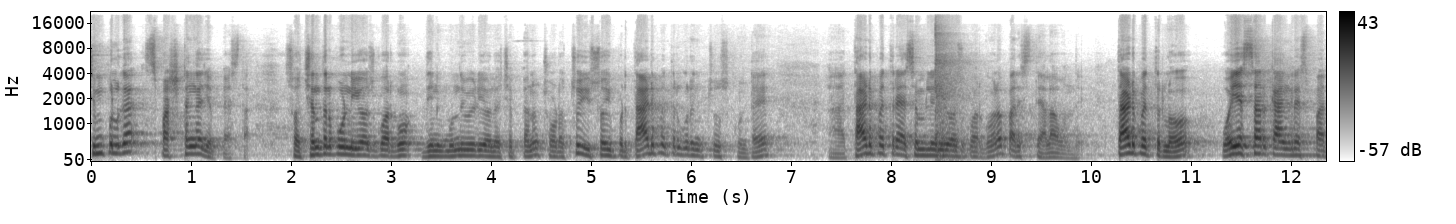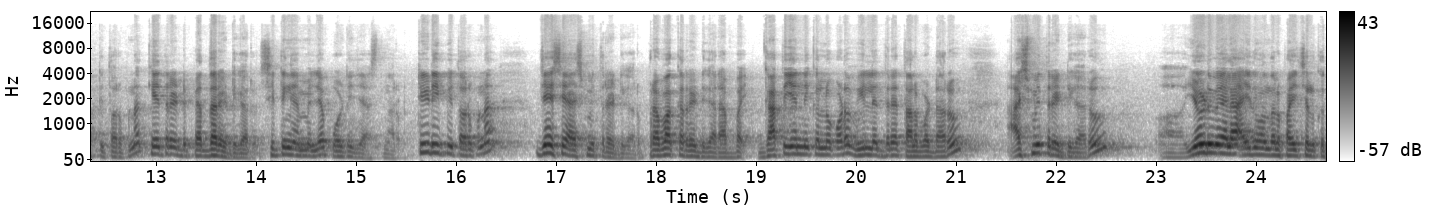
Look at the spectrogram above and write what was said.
సింపుల్గా స్పష్టంగా చెప్పేస్తా. సో చింతలపూడి నియోజకవర్గం దీనికి ముందు వీడియోలో చెప్పాను చూడొచ్చు. సో ఇప్పుడు తాడిపత్రి గురించి చూసుకుంటే తాడిపత్రి అసెంబ్లీ నియోజకవర్గంలో పరిస్థితి ఎలా ఉంది? తాడిపత్రిలో వైఎస్ఆర్ కాంగ్రెస్ పార్టీ తరపున కేతిరెడ్డి పెద్దారెడ్డి గారు సిట్టింగ్ ఎమ్మెల్యే పోటీ చేస్తున్నారు. టీడీపీ తరఫున జేసీ అస్మిత్ రెడ్డి గారు ప్రభాకర్ రెడ్డి గారు అబ్బాయి. గత ఎన్నికల్లో కూడా వీళ్ళిద్దరే తలబడ్డారు. అస్మిత్ రెడ్డి గారు ఏడు వేల ఐదు వందల పైచలకు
